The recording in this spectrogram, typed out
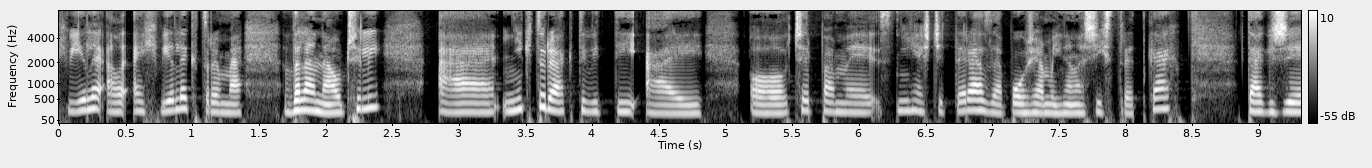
chvíle, ale aj chvíle, ktoré ma veľa naučili a niektoré aktivity aj o, čerpame z nich ešte teraz a používame ich na našich stredkách. Takže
